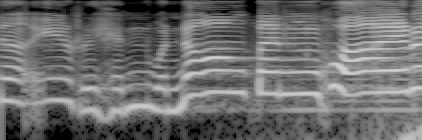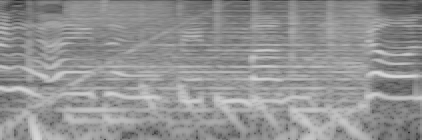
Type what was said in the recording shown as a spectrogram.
ใดหรือเห็นว่าน้องเป็นควายหรือไงจึงปิดบังโดน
